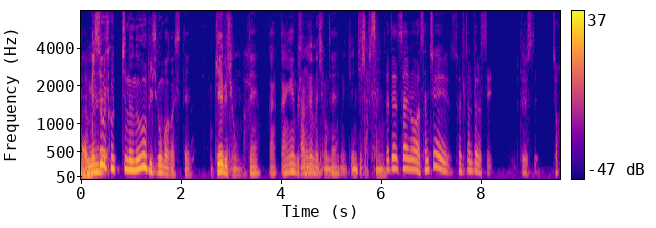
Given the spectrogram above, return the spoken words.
Эсвэл чинь нөгөө бэлгүүн байгаа сте. гээ бэлгүн баг. Тий. Ган- Гангийн бэлгүүн. Гангийн бэлгүн Тий. нэг энэ жил авсан. За тэгээд сайн нөгөө санчин солилцоон дээр бас тэрс жоох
